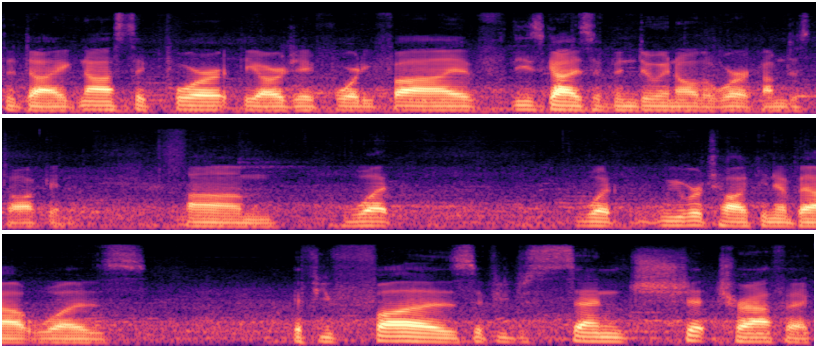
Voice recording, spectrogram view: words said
the diagnostic port, the RJ45. These guys have been doing all the work. I'm just talking. Um, what what we were talking about was if you fuzz, if you just send shit traffic,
